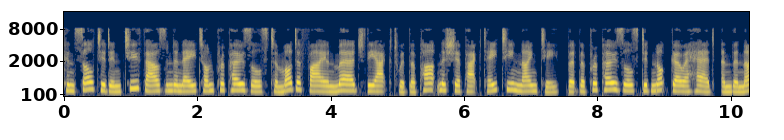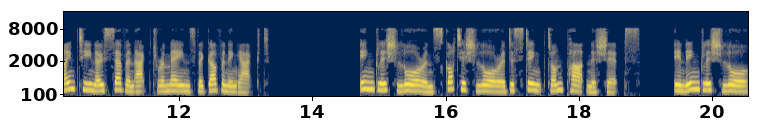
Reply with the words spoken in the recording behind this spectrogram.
consulted in 2008 on proposals to modify and merge the Act with the Partnership Act 1890, but the proposals did not go ahead, and the 1907 Act remains the governing act. English law and Scottish law are distinct on partnerships. In English law,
